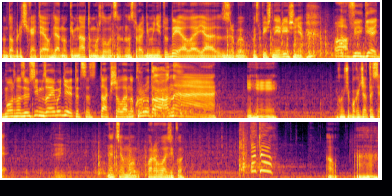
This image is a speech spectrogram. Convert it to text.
Ну добре, чекайте, я огляну кімнату. Можливо, це насправді мені туди, але я зробив поспішне рішення. Офігеть, можна зі всім взаємодіяти. Це так шалено круто. На! Я хочу покачатися на цьому паровозику. Тату! Оу, ага.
